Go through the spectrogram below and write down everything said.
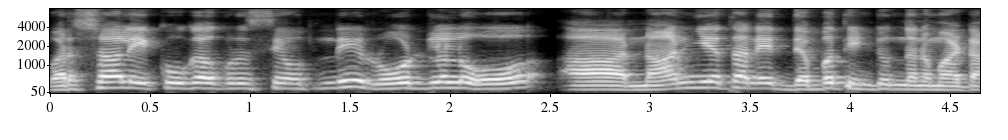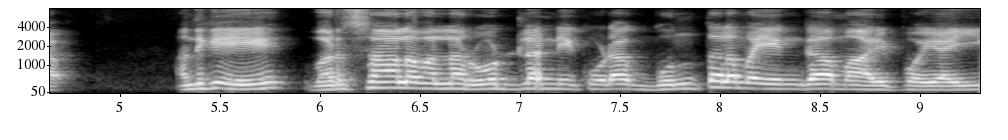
వర్షాలు ఎక్కువగా కురిస్తే అవుతుంది రోడ్లలో ఆ నాణ్యత అనేది దెబ్బతింటుందన్నమాట. అందుకే వర్షాల వల్ల రోడ్లన్నీ కూడా గుంతలమయంగా మారిపోయాయి.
